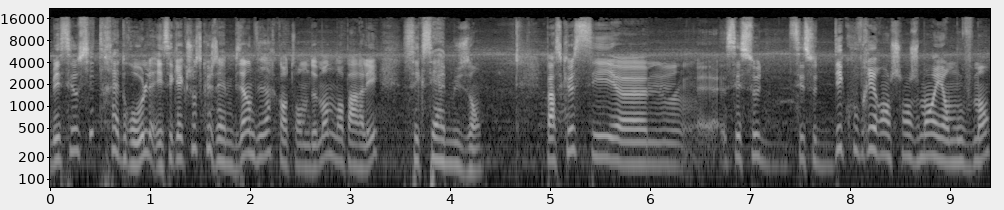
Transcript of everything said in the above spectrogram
mais c'est aussi très drôle, et c'est quelque chose que j'aime bien dire quand on me demande d'en parler, c'est que c'est amusant. Parce que c'est euh, se, se découvrir en changement et en mouvement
